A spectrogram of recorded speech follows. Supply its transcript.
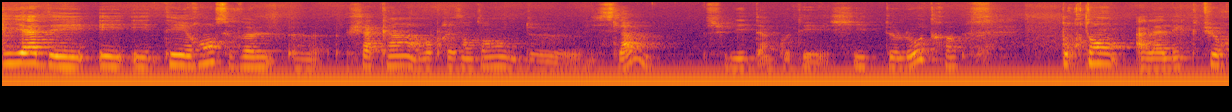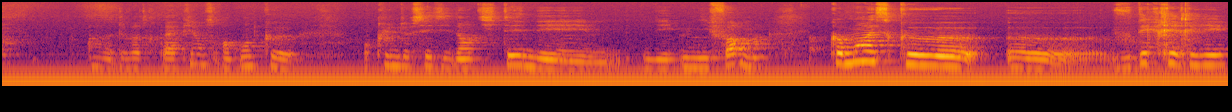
Riyad et, Téhéran se veulent chacun un représentant de l'islam, sunnite d'un côté chiite de l'autre. Pourtant, à la lecture de votre papier, on se rend compte que aucune de ces identités n'est uniforme. Comment est-ce que vous décririez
